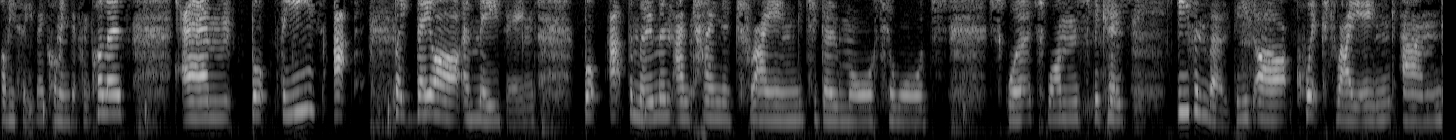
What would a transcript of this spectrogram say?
Obviously they come in different colours. Um, but these, are, like they are amazing. But at the moment I'm kind of trying to go more towards squirt ones because even though these are quick drying and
